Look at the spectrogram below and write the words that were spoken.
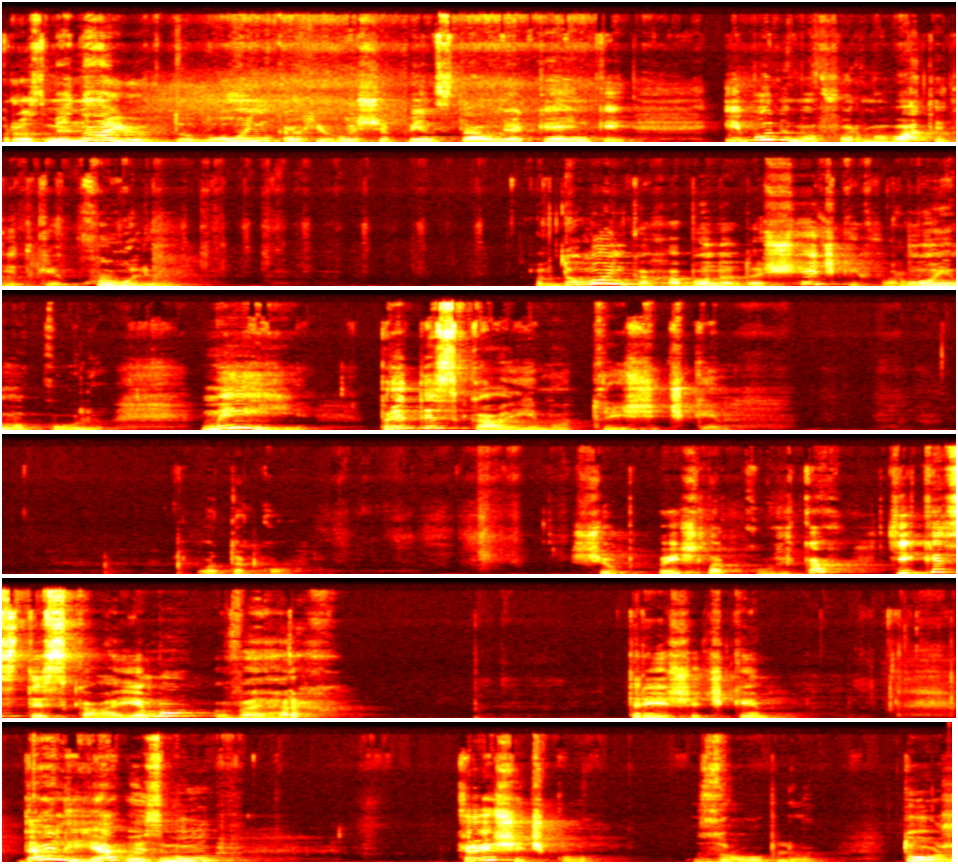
розминаю в долоньках його, щоб він став м'якенький. І будемо формувати, дітки, кулю. В долоньках або на дощечки формуємо кулю. Ми її притискаємо трішечки. Отако. Щоб вийшла кулька, тільки стискаємо вверх трішечки. Далі я візьму кришечку, зроблю. Тож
